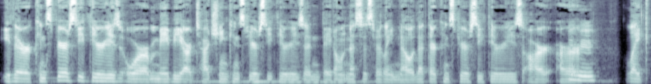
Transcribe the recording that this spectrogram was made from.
either conspiracy theories or maybe are touching conspiracy theories and they don't necessarily know that they're conspiracy theories are are mm-hmm. like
